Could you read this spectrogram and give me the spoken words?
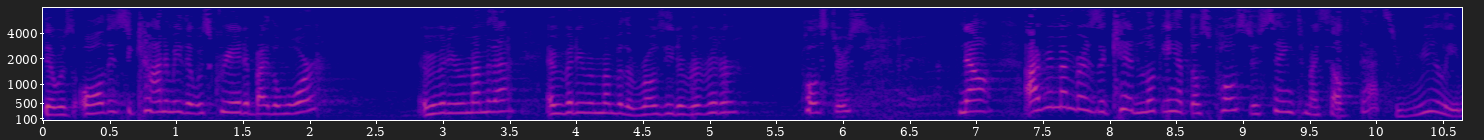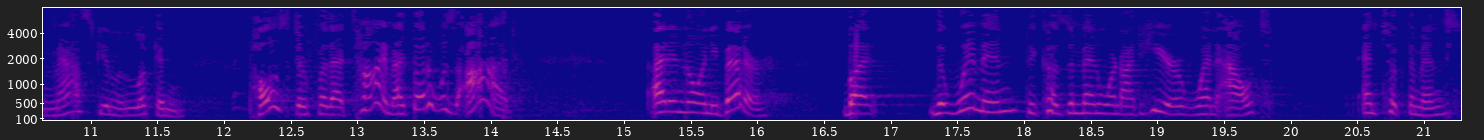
there was all this economy that was created by the war. Everybody remember that? Everybody remember the Rosie the Riveter posters? Now, I remember as a kid looking at those posters saying to myself, that's really masculine looking poster for that time. I thought it was odd. I didn't know any better. But the women, because the men were not here, went out and took the men's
